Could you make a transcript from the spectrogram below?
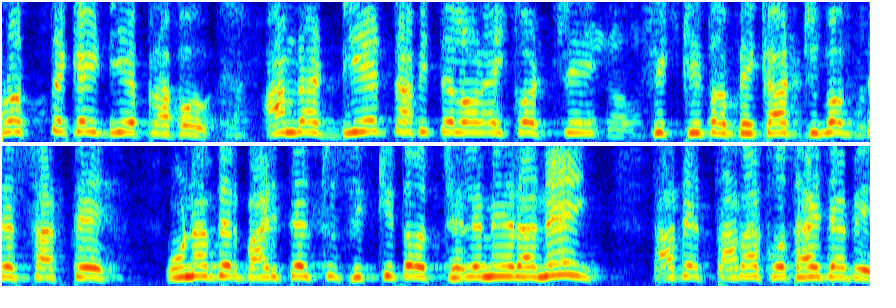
প্রত্যেকেই ডিএ প্রাপক। আমরা ডিএ দাবিতে লড়াই করছি, শিক্ষিত বেকার যুবকদের স্বার্থে। ওনাদের বাড়িতে একটু শিক্ষিত ছেলেমেয়েরা নেই। তাদের তারা কোথায় যাবে?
